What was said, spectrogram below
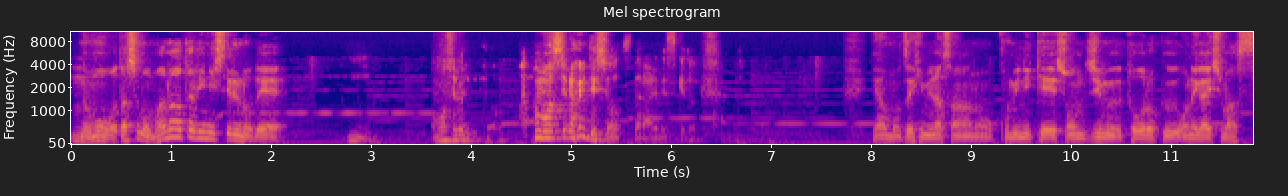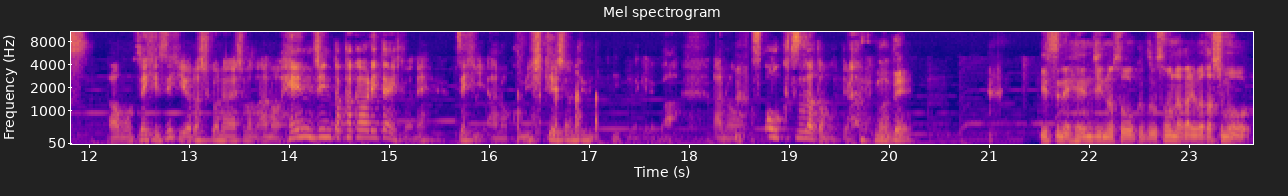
のも、私も目の当たりにしてるので、うん、面白いでしょ？面白いでしょ？っつったらあれですけど。いや、もうぜひ皆さん、あの、コミュニケーションジム登録お願いします。あもうぜひぜひよろしくお願いします。あの、変人と関わりたい人はね、ぜひ、あの、コミュニケーションジムに来ていただければ、あの、巣窟だと思ってますので、いいですね、変人の巣窟。その中に私も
